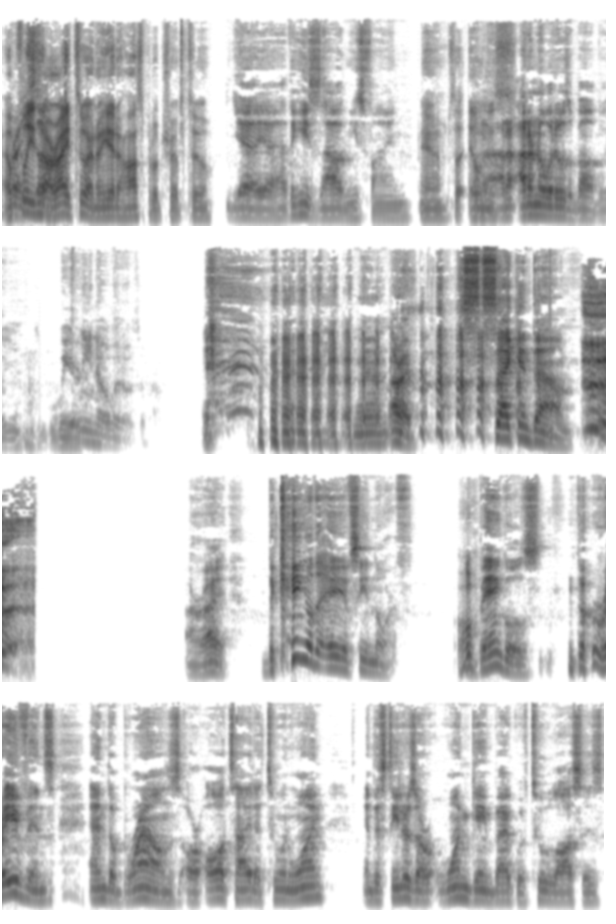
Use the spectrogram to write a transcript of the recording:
Hopefully he's so- all right too. I know he had a hospital trip too. yeah, yeah. I think he's out and he's fine. Yeah. So illness. I don't, I don't know what it was about, but weird. we know what it was Yeah, all right, second down. All right, the king of the AFC North. oh, The Bengals, the Ravens, and the Browns are all tied at two and one, and the Steelers are one game back with two losses.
